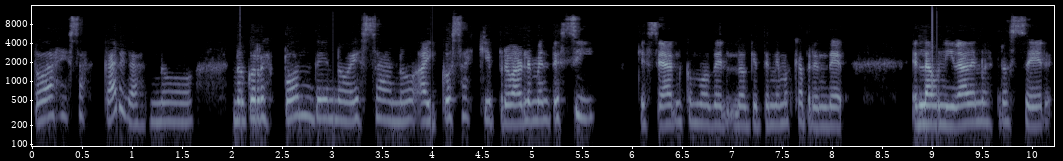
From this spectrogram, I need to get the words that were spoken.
todas esas cargas, no no corresponde, no es sano. Hay cosas que probablemente sí, que sean como de lo que tenemos que aprender en la unidad de nuestro ser,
